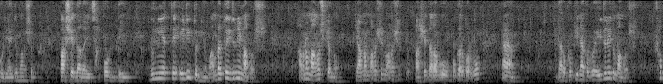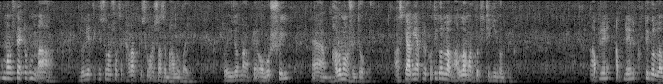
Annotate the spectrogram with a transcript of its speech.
করি, একজন মানুষের পাশে দাঁড়াই সাপোর্ট দিই, দুনিয়াতে এটাই তো নিয়ম, আমরা তো এই জন্যই মানুষ। আমরা মানুষ কেন? যে আমরা মানুষের মানুষের পাশে দাঁড়াবো, উপকার করব? হ্যাঁ কারও ক্ষতি না করব, এই জন্যই তো মানুষ। সব মানুষ তো একরকম না। দুনিয়াতে কিছু মানুষ আছে, খারাপ কিছু মানুষ আছে, ভালো ভাই। তো এই জন্য আপনি অবশ্যই ভালো মানুষ হইতে হবে। আজকে আমি আপনার ক্ষতি করলাম, আল্লাহ আমার ক্ষতি ঠিকই করবে। আপনি, আপনার ক্ষতি করলাম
